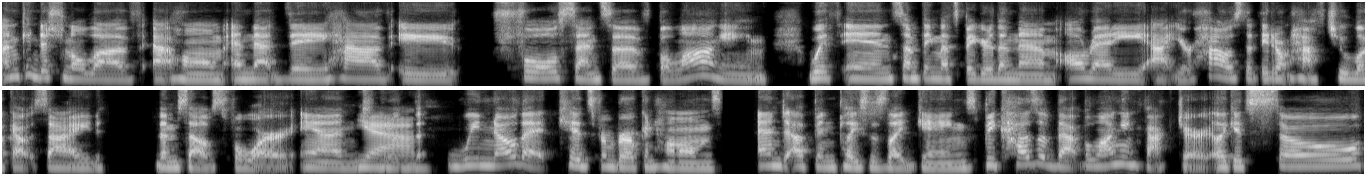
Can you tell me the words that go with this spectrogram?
unconditional love at home and that they have a full sense of belonging within something that's bigger than them already at your house that they don't have to look outside themselves for. And yeah you know, we know that kids from broken homes end up in places like gangs because of that belonging factor. Like it's so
